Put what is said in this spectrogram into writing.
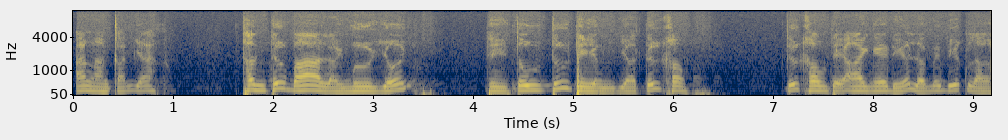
Ăn ăn cảm giác. Thân thứ ba là mười giới, thì tu tứ thiền và tứ không. Tứ không thì ai nghe đĩa là mới biết là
